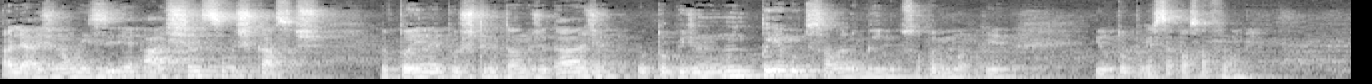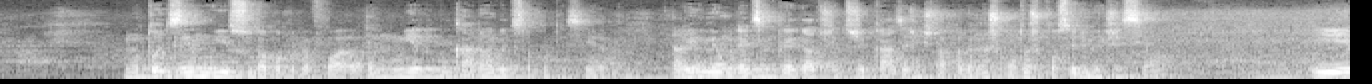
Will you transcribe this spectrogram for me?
Aliás, não as chances são escassas. Eu estou indo aí para os 30 anos de idade, eu estou pedindo um emprego de salário mínimo só para me manter e eu estou prestes a passar fome. Não estou dizendo isso da boca para fora, eu tenho medo do caramba disso acontecer. Tá aí minha mulher desempregada dentro de casa, a gente está pagando as contas do conselho emergencial. E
